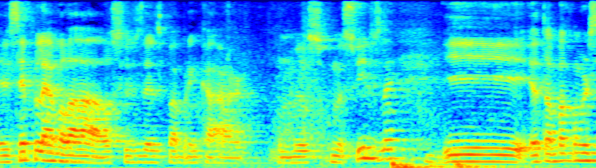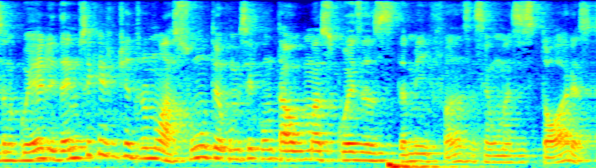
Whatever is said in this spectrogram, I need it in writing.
Ele sempre leva lá os filhos deles para brincar com meus, com meus filhos, né? E eu tava conversando com ele, daí não sei que a gente entrou num assunto, eu comecei a contar algumas coisas da minha infância, assim, algumas histórias.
